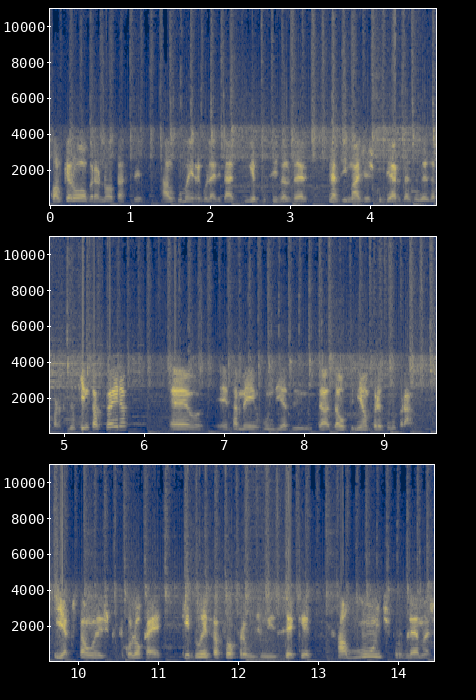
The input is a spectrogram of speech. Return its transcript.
qualquer obra nota-se alguma irregularidade e é possível ver nas imagens que o Diário da Zambésia apareceu. Quinta-feira é, é, também um dia de, da, da, opinião preto no branco. E a questão é, que se coloca é que doença sofre o juiz? É que há muitos problemas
